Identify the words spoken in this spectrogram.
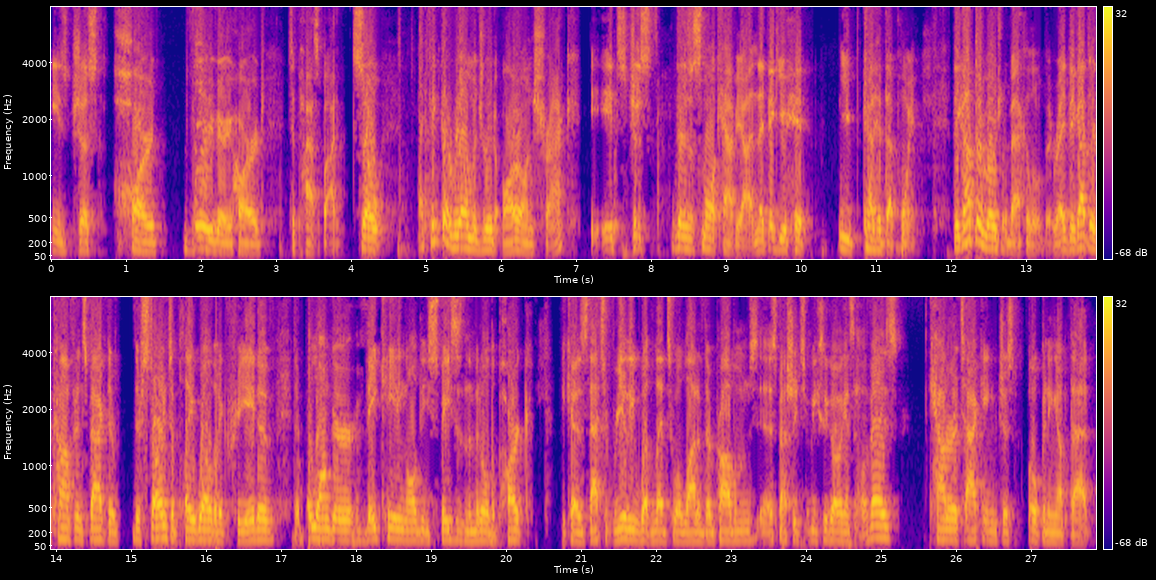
is just hard, very, very hard to pass by. So I think that Real Madrid are on track. It's just there's a small caveat, and I think you hit you kind of hit that point they got their mojo back a little bit, right? They got their confidence back. They're they're starting to play well. They're creative. They're no longer vacating all these spaces in the middle of the park because that's really what led to a lot of their problems, especially two weeks ago against Alaves. Counterattacking, just opening up that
